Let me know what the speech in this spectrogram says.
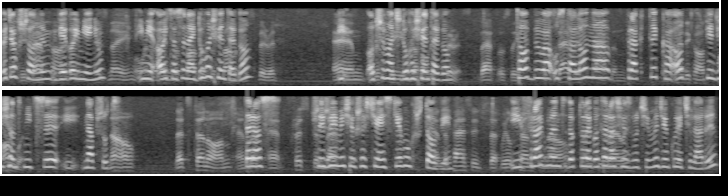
być ochrzczonym w Jego imieniu, w imię Ojca, Syna i Ducha Świętego i otrzymać Ducha Świętego. To była ustalona praktyka od pięćdziesiątnicy i naprzód. Teraz przyjrzyjmy się chrześcijańskiemu chrztowi. I fragment, do którego teraz się zwrócimy, dziękuję Ci, Lary,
